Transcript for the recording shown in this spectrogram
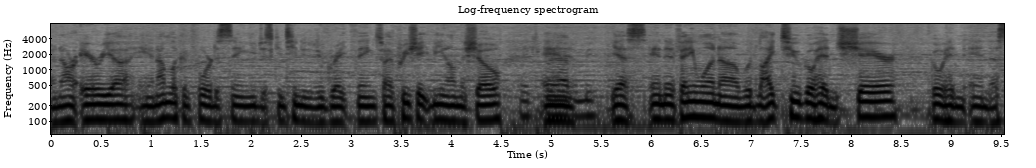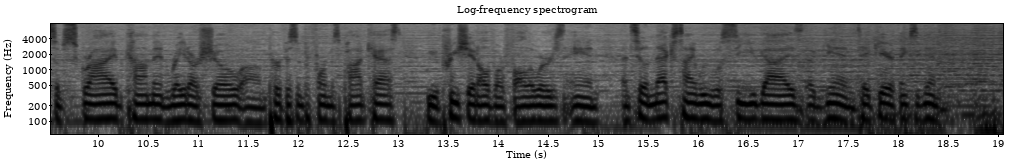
in our area, and I'm looking forward to seeing you just continue to do great things. So I appreciate being on the show. Thank you for and, having me. Yes, and if anyone uh, would like to, go ahead and share. Go ahead and, and uh, subscribe, comment, rate our show, um, Purpose and Performance Podcast. We appreciate all of our followers. And until next time, we will see you guys again. Take care. Thanks again.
